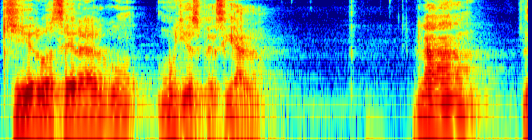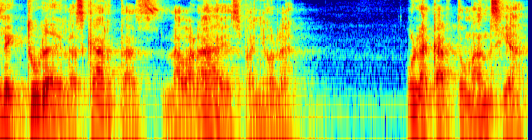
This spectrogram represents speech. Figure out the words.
Quiero hacer algo muy especial la lectura de las cartas, la baraja española la cartomancia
